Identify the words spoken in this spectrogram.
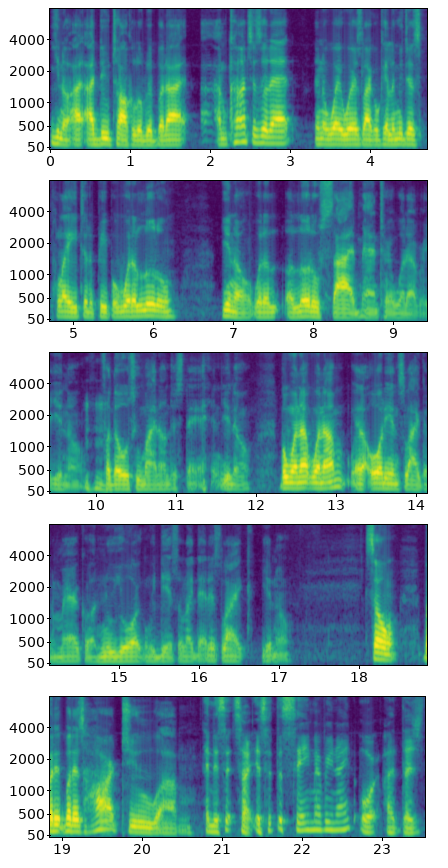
you know, I, I do talk a little bit, but I I'm conscious of that in a way where it's like, okay, let me just play to the people with a little, you know, with a, a little side banter or whatever, you know, for those who might understand, you know. But when I when I'm in an audience like in America or New York and we did stuff like that, it's like you know. So, but it, but it's hard to. Um, And is it sorry? Is it the same every night, or there's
